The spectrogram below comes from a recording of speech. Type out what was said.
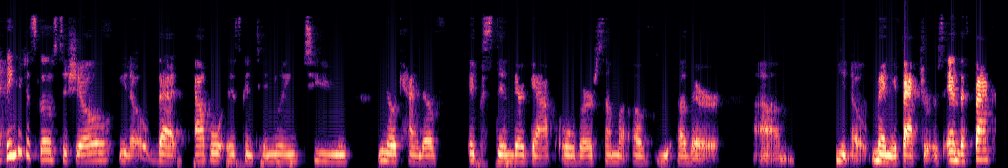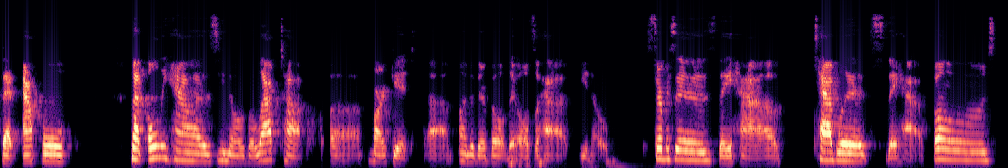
think it just goes to show, you know, that Apple is continuing to you know, kind of extend their gap over some of the other, um, you know, manufacturers. And the fact that Apple not only has, you know, the laptop uh, market uh, under their belt, they also have, you know, services, they have tablets, they have phones,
